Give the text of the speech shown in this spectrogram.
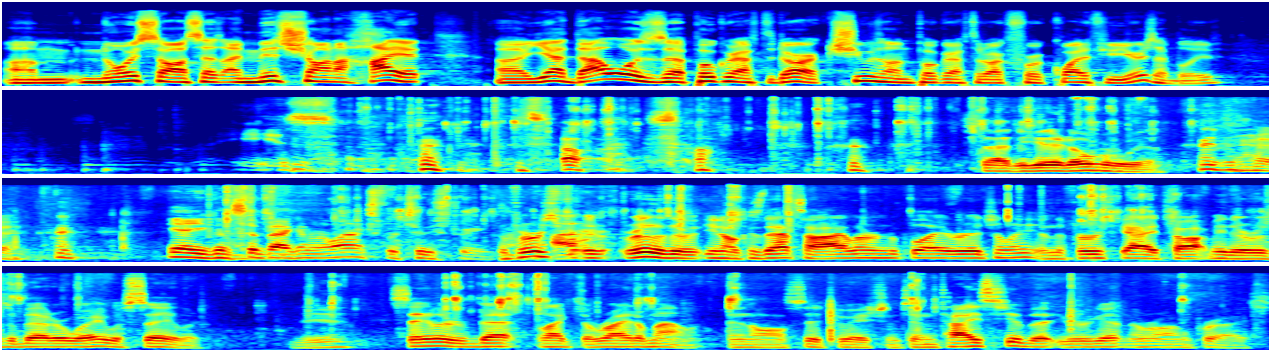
Um, Noisaw says, I miss Shana Hiatt. Uh, yeah, that was uh, Poker After Dark. She was on Poker After Dark for quite a few years, I believe. Is. so, so. Decided to get it over with. Yeah, you can sit back and relax for two streets. The first, really, the, you know, because that's how I learned to play originally, and the first guy taught me there was a better way was Sailor. Yeah. Sailor bet like the right amount in all situations. Entice you, but you were getting the wrong price.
